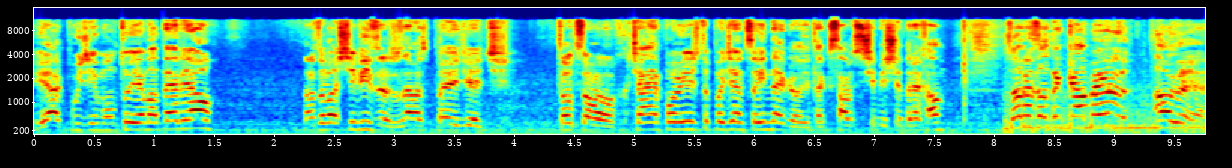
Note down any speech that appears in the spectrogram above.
Jak później montuję materiał, no to właśnie widzę, że zamiast powiedzieć to co chciałem powiedzieć, to powiedziałem co innego i tak sam z siebie się brecham. Sorry za ten kabel, ale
